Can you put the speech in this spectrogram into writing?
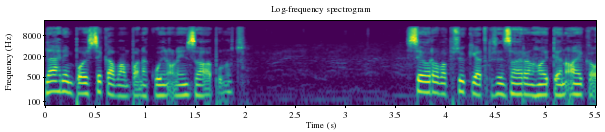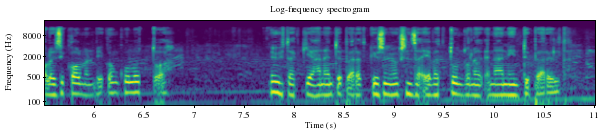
Lähdin pois sekavampana kuin olin saapunut. Seuraava psykiatrisen sairaanhoitajan aika olisi kolmen viikon kuluttua. Yhtäkkiä hänen typerät kysymyksensä eivät tuntuneet enää niin typeriltä.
